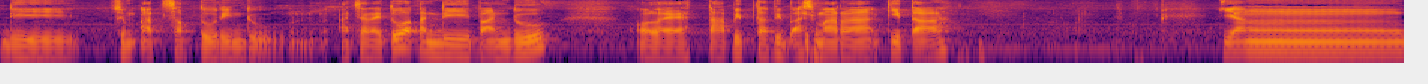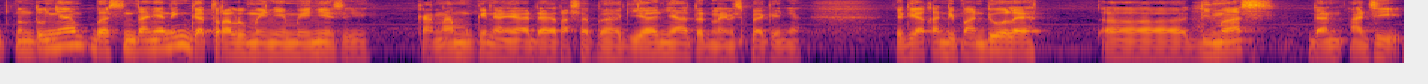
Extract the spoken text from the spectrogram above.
di Jumat Sabtu Rindu. Acara itu akan dipandu oleh tabib-tabib asmara kita yang tentunya bahas cintanya ini nggak terlalu menye-menye sih karena mungkin ya ada rasa bahagianya dan lain sebagainya. Jadi akan dipandu oleh uh, Dimas dan Aji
